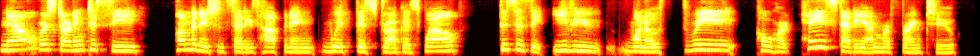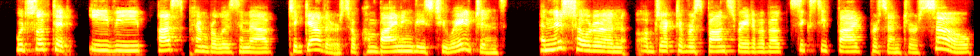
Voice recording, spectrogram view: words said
Now we're starting to see combination studies happening with this drug as well. This is the EV 103 cohort K study I'm referring to, which looked at EV plus pembrolizumab together. So combining these two agents. And this showed an objective response rate of about 65% or so.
